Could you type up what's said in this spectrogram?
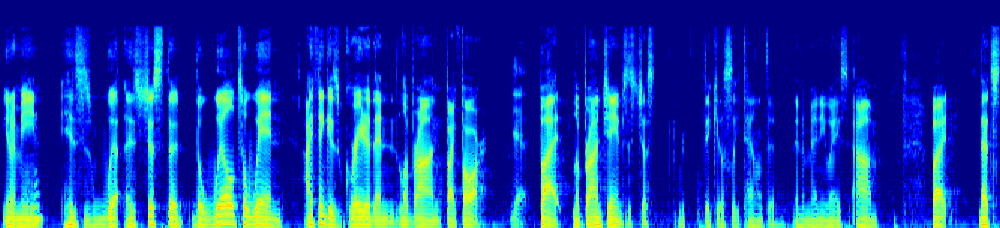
You know what I mean? His, his will. It's just the the will to win. I think is greater than LeBron by far. Yeah. But LeBron James is just ridiculously talented in many ways. Um, but that's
